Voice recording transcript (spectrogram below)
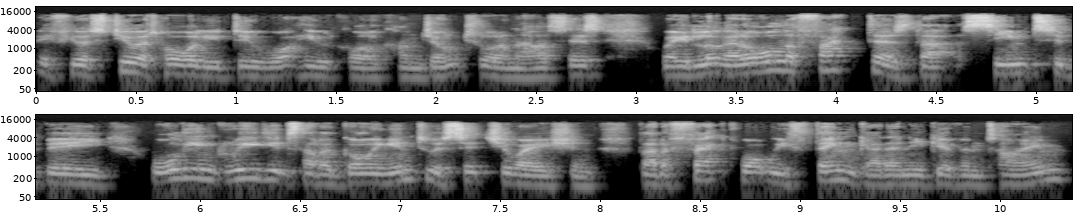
if you're Stuart Hall, you do what he would call a conjunctural analysis, where you look at all the factors that seem to be, all the ingredients that are going into a situation that affect what we think at any given time,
